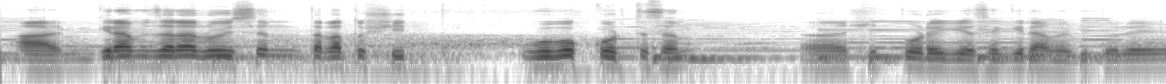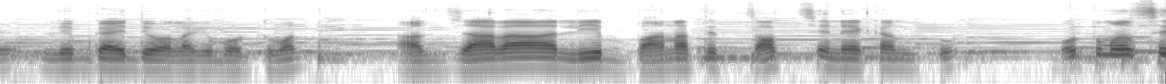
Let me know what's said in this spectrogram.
আর গ্রামে যারা রয়েছেন, তারা তো শীত উপভোগ করতেছেন। শীত পড়ে গিয়েছে গ্রামের ভিতরে, লেপ গায়ে দেওয়া লাগে বর্তমান। আর যারা লেপ বানাতে চাচ্ছেন একান্ত, বর্তমান সে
